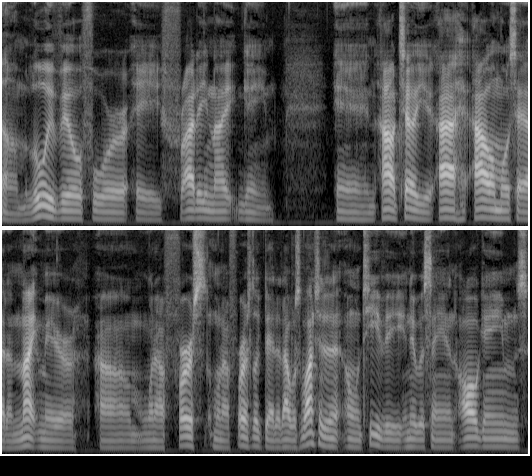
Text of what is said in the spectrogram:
um, Louisville for a Friday night game. And I'll tell you, I I almost had a nightmare um, when I first when I first looked at it. I was watching it on TV, and it was saying all games,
